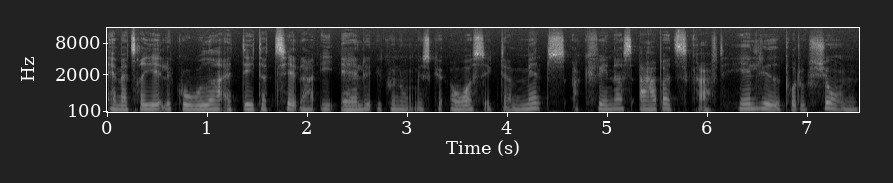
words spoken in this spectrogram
af materielle goder er det, der tæller i alle økonomiske oversigter. Mænds og kvinders arbejdskraft helligede produktionen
